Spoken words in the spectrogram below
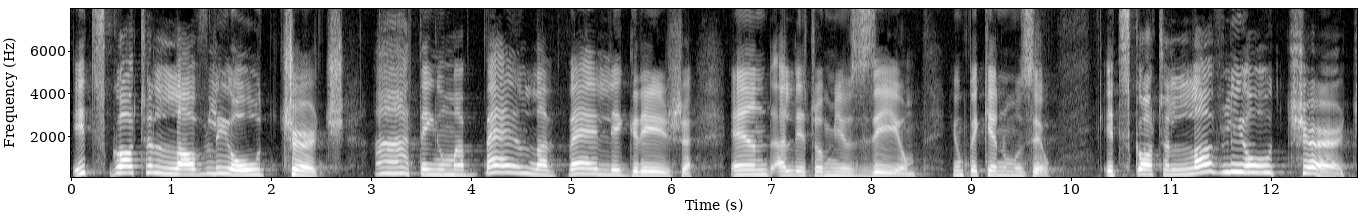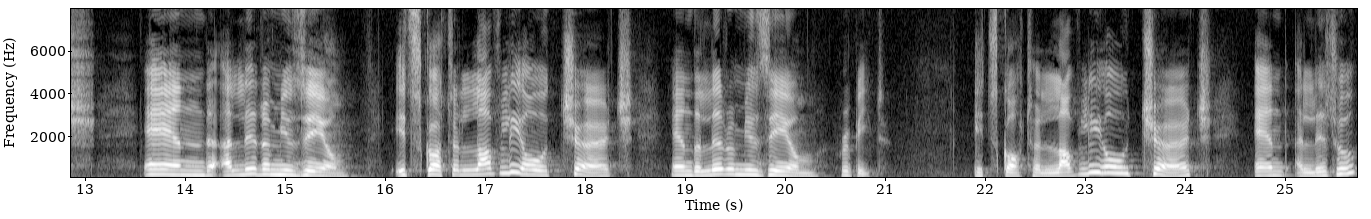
It's got a lovely old church. Ah, tem uma bela velha igreja. And a little museum. E um pequeno museu. It's got a lovely old church and a little museum. It's got a lovely old church and the little museum. Repeat. It's got a lovely old church and a little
